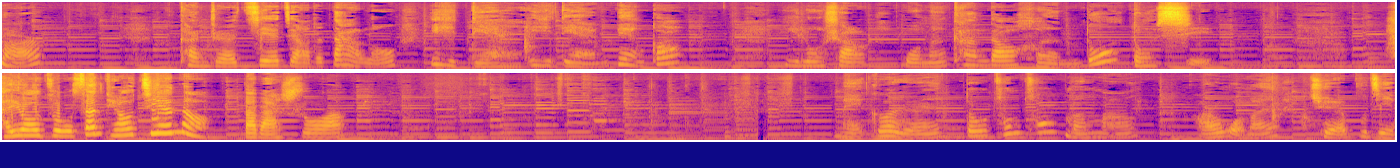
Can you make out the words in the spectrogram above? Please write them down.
门，看着街角的大楼一点一点变高。一路上，我们看到很多东西，还要走三条街呢。爸爸说。每个人都匆匆忙忙，而我们却不紧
